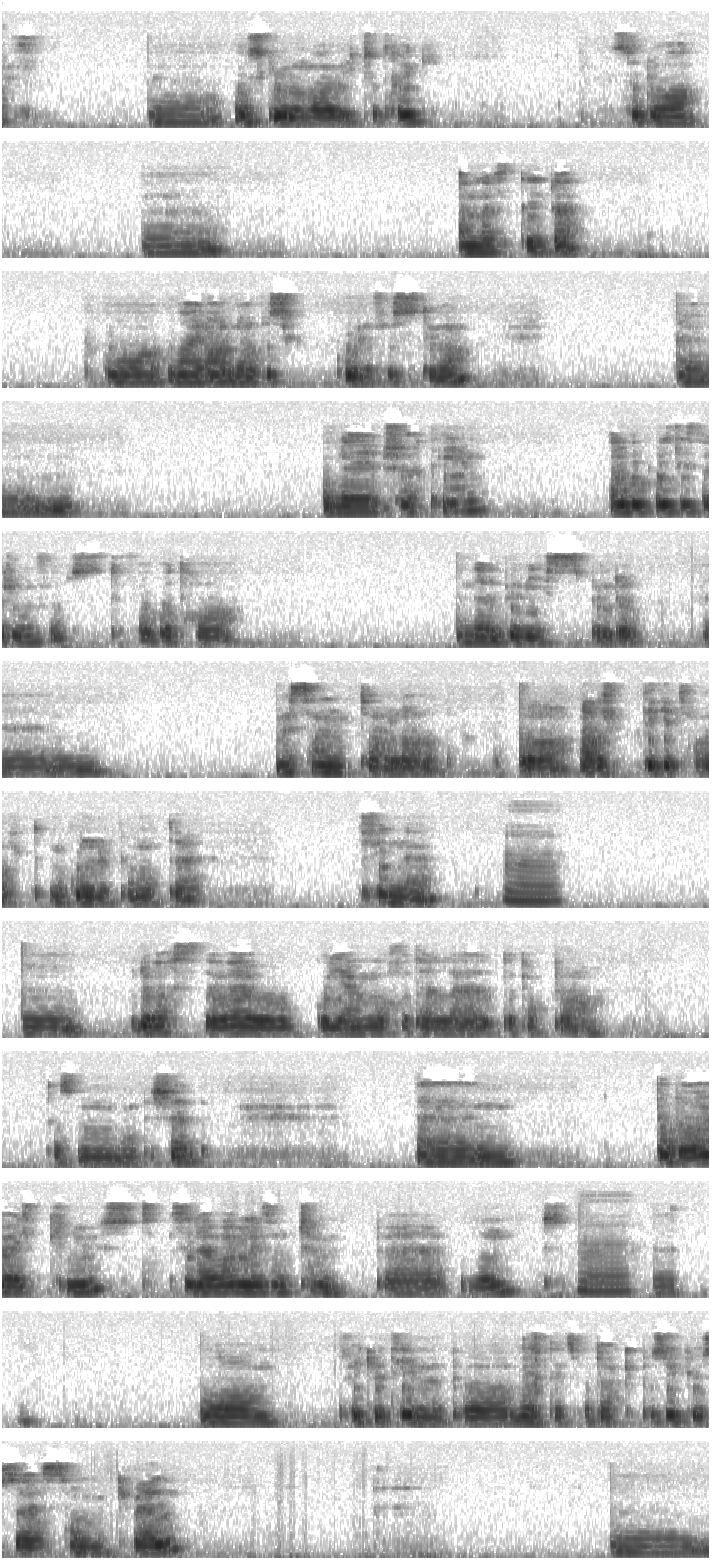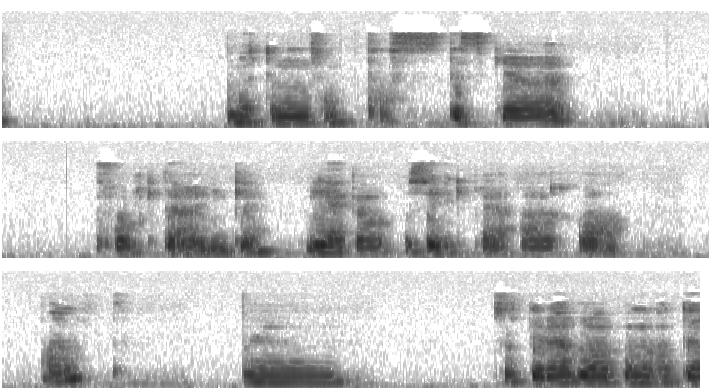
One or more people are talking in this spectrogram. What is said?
Eh, og skolen var jo ikke trygg. Så da eh, anmeldte jeg. Og var i avhør på skolen første gang. Um, og ble kjørt inn. Eller på politistasjonen først for å ta en del bevisbilder. Um, med samtaler og alt digitalt man kunne på en måte finne. Mm. Um, det verste var å gå hjem og fortelle til pappa hva som hadde skjedd. Um, pappa var jo helt knust, så det var jo liksom kjempevondt. Mm. Og fikk jo time på voldtektsmottaket på sykehuset samme kveld. Um, jeg møtte noen fantastiske folk der, egentlig. Leger og sykepleiere og alt. Um, satt jo der og på en måte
